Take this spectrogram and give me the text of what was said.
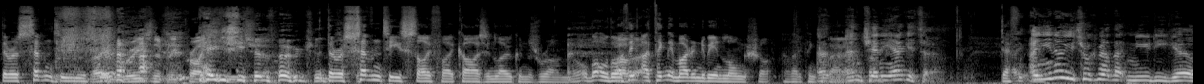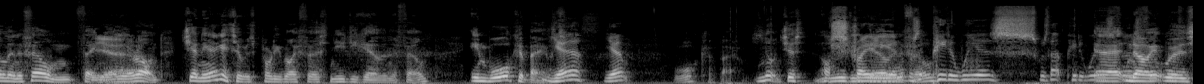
There are 70s. Very reasonably priced Dacia feature. Logan. There are 70s sci-fi cars in Logan's Run. Although, although I think there? I think they might only be in long shot. Now that I think and, about and it, Jenny Agutter. Definitely. And you know, you're talking about that nudie girl in a film thing Yeah. earlier on. Jenny Agutter was probably my first nudie girl in a film. In Walkabout. yeah, yeah. Walkabout. Not just nudie girl in Australian. Was film. it Peter Weir's? Was that Peter Weir's? Uh, no, film, it was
